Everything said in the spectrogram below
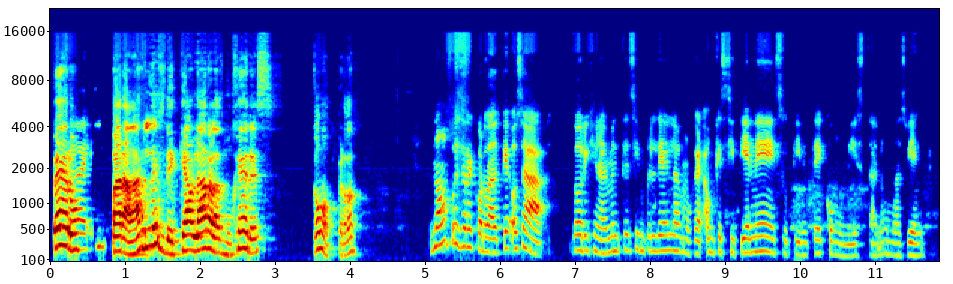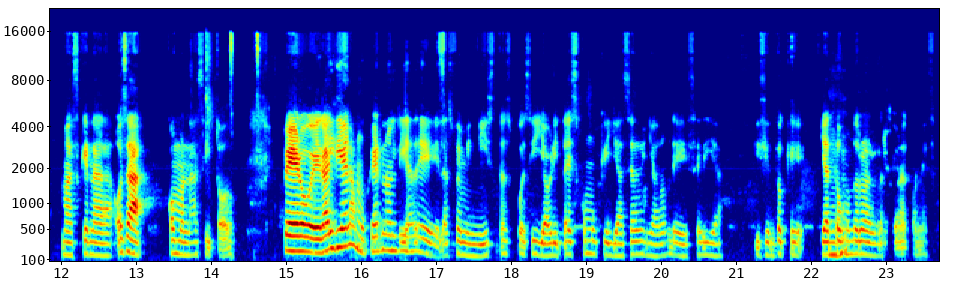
Pero para darles de qué hablar a las mujeres, ¿cómo? Perdón. No, pues recordar que, o sea, originalmente siempre el Día de la Mujer, aunque sí tiene su tinte comunista, ¿no? Más bien, más que nada. O sea, como nazi y todo. Pero era el Día de la Mujer, no el Día de las feministas, pues, y ya ahorita es como que ya se adueñaron de ese día. Y siento que ya todo el mundo lo relaciona con eso.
